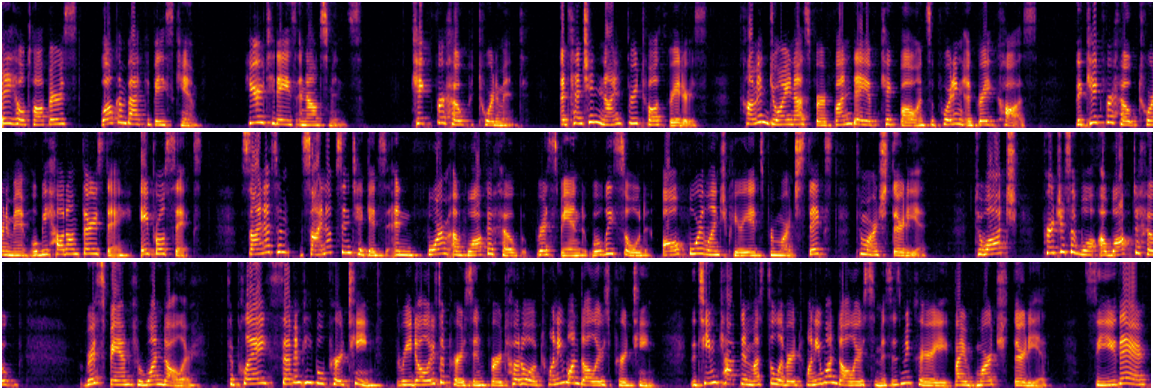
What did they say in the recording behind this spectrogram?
Hey Hilltoppers, welcome back to Base Camp. Here are today's announcements. Kick for Hope Tournament. Attention 9th through 12th graders. Come and join us for a fun day of kickball and supporting a great cause. The Kick for Hope tournament will be held on Thursday, April 6th. Sign-ups and, sign-ups and tickets in form of Walk of Hope wristband will be sold all four lunch periods from March 6th to March 30th. To watch, purchase a, a Walk to Hope wristband for $1. To play, seven people per team, $3 a person for a total of $21 per team. The team captain must deliver $21 to Mrs. McCreary by March 30th. See you there.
